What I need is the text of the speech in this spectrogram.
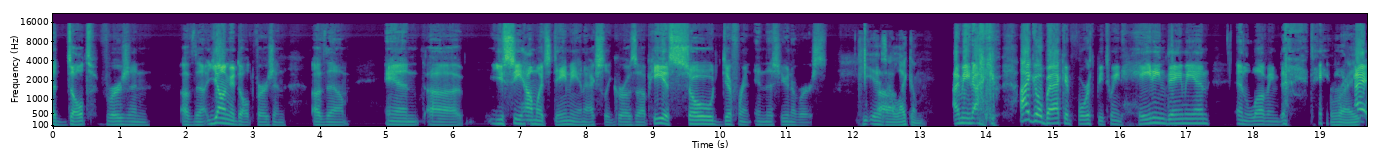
adult version of the young adult version of them and uh you see how much Damian actually grows up. He is so different in this universe. He is. I like him. I mean, I go- I go back and forth between hating Damian and loving Damian. Right. I-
